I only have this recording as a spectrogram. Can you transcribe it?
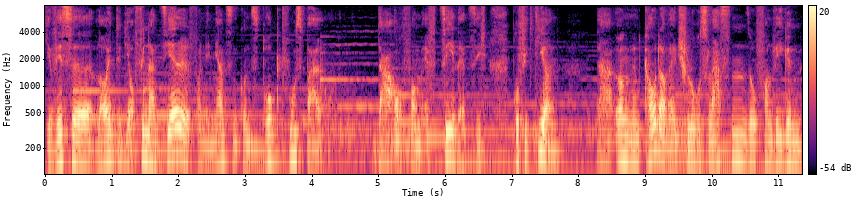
gewisse Leute, die auch finanziell von dem ganzen Konstrukt Fußball, da auch vom FC letztlich profitieren, da irgendeinen Kauderwelsch loslassen, so von wegen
